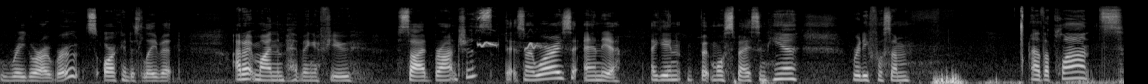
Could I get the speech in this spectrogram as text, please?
regrow roots or I can just leave it. I don't mind them having a few side branches, that's no worries. And yeah, again, a bit more space in here, ready for some other plants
